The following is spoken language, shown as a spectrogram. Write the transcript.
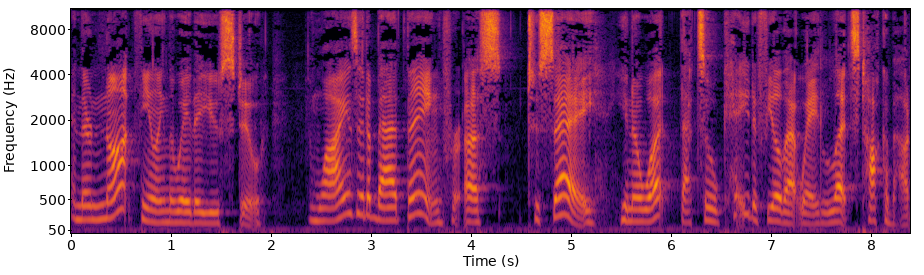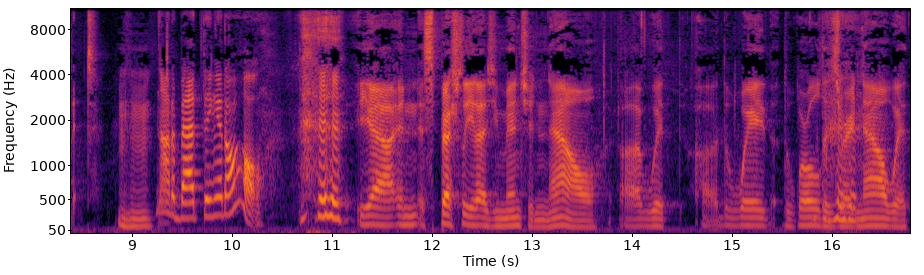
and they're not feeling the way they used to. And why is it a bad thing for us to say, you know what, that's okay to feel that way? Let's talk about it. Mm-hmm. Not a bad thing at all. Yeah, and especially as you mentioned now, uh, with uh, the way the world is right now, with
